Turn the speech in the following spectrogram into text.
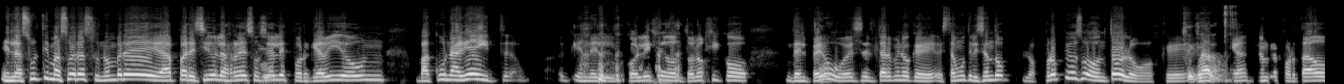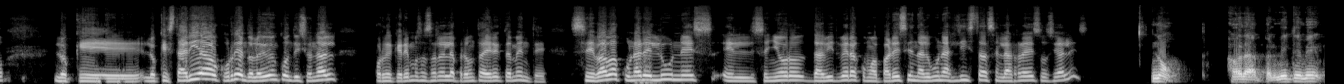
En las últimas horas su nombre ha aparecido en las redes sociales porque ha habido un vacuna gate en el Colegio Odontológico del Perú. Es el término que están utilizando los propios odontólogos que, claro. que, han, reportado lo que, lo que estaría ocurriendo. Lo digo en condicional porque queremos hacerle la pregunta directamente. ¿Se va a vacunar el lunes el señor David Vera como aparece en algunas listas en las redes sociales? No. Ahora, permíteme,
